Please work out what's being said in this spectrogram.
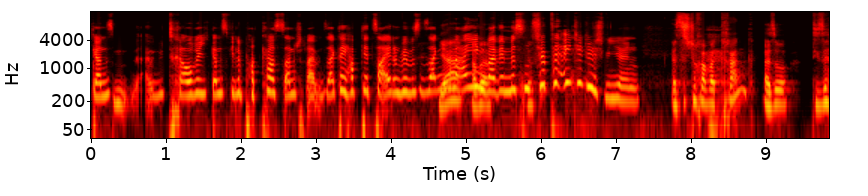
ganz äh, traurig ganz viele Podcasts anschreibt und sagt, hey, habt ihr Zeit? Und wir müssen sagen, Ja, nein, weil wir müssen das- Triple-A-Titel spielen. Es ist doch aber krank. Also, diese,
